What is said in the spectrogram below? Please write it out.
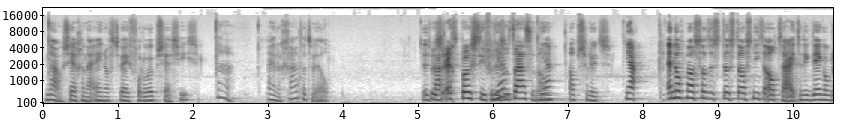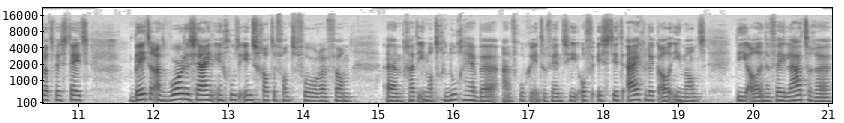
nou, zeggen na één of twee follow-up sessies, nou, eigenlijk gaat het wel. Dus, dus echt positieve resultaten dan? Ja, absoluut. Ja, en nogmaals, dat is, dat, is, dat is niet altijd. En ik denk ook dat we steeds beter aan het worden zijn in goed inschatten van tevoren van... Um, gaat iemand genoeg hebben aan vroege interventie? Of is dit eigenlijk al iemand die al in een veel latere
